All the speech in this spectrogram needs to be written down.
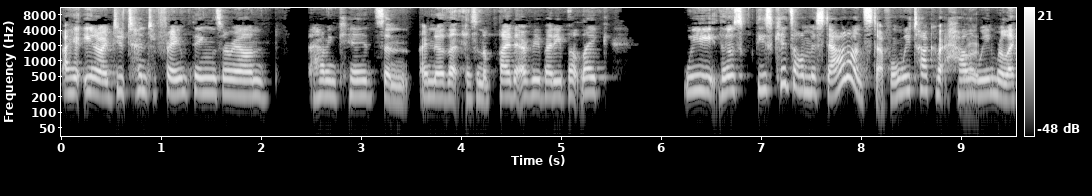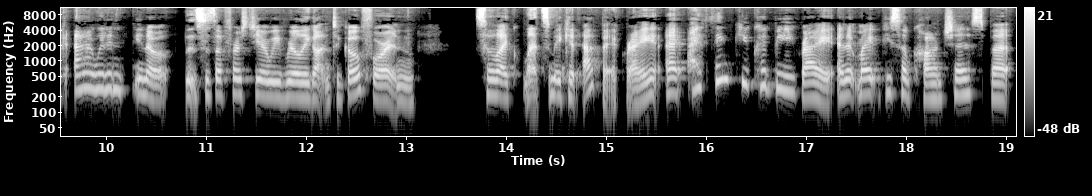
I, you know, I do tend to frame things around having kids, and I know that doesn't apply to everybody, but like we those these kids all missed out on stuff. When we talk about Halloween, right. we're like, ah, we didn't, you know, this is the first year we've really gotten to go for it. And so like, let's make it epic, right? I, I think you could be right. And it might be subconscious, but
